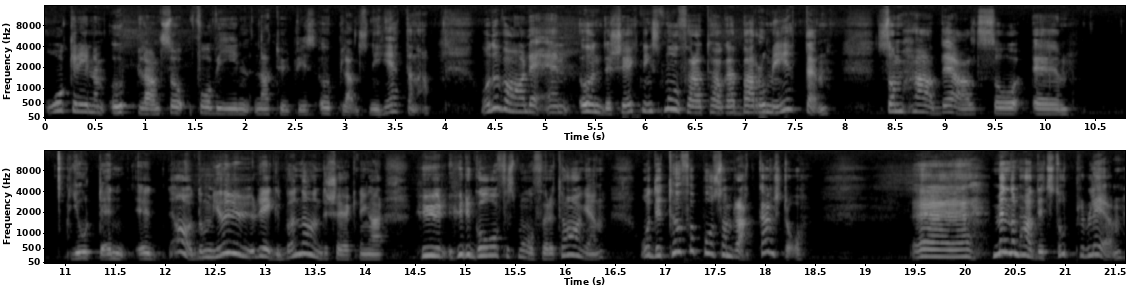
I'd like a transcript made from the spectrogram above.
åker genom Uppland så får vi in naturligtvis Upplandsnyheterna. Och då var det en undersökning, Småföretagarbarometern, som hade alltså eh, gjort en, eh, ja de gör ju regelbundna undersökningar hur, hur det går för småföretagen. Och det tuffar på som rackarns då. Eh, men de hade ett stort problem.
